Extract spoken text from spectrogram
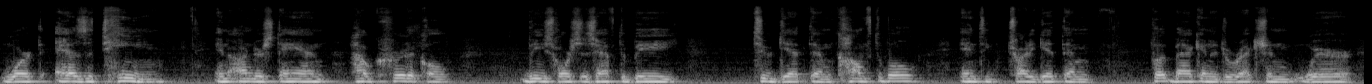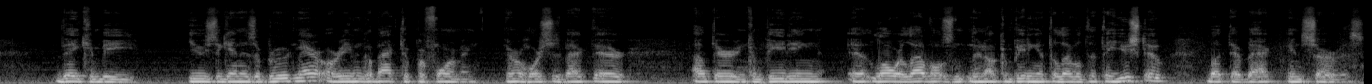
worked as a team and understand how critical these horses have to be to get them comfortable and to try to get them put back in a direction where they can be used again as a broodmare or even go back to performing. There are horses back there out there and competing at lower levels. They're not competing at the level that they used to, but they're back in service.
